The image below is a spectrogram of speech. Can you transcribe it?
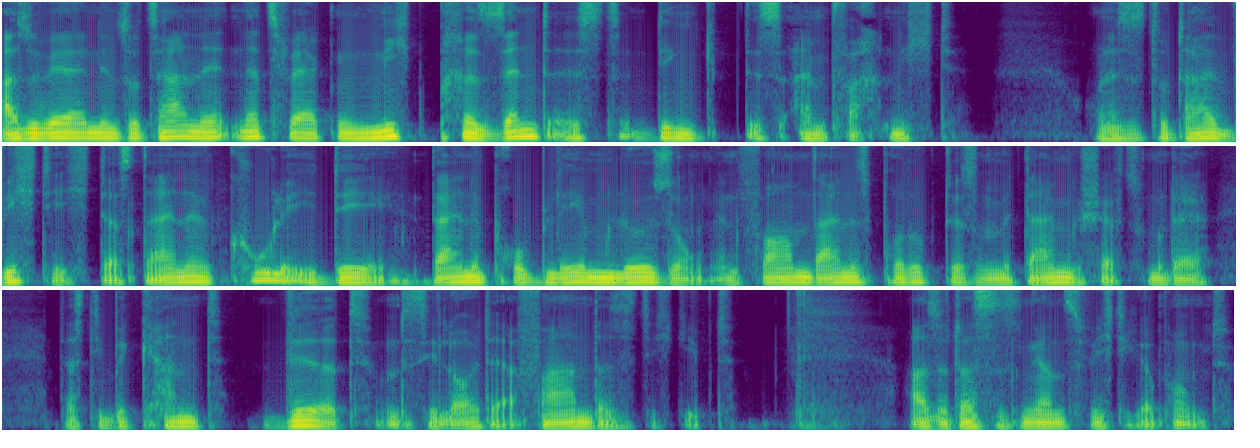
Also wer in den sozialen Netzwerken nicht präsent ist, den gibt es einfach nicht. Und es ist total wichtig, dass deine coole Idee, deine Problemlösung in Form deines Produktes und mit deinem Geschäftsmodell, dass die bekannt wird und dass die Leute erfahren, dass es dich gibt. Also das ist ein ganz wichtiger Punkt.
